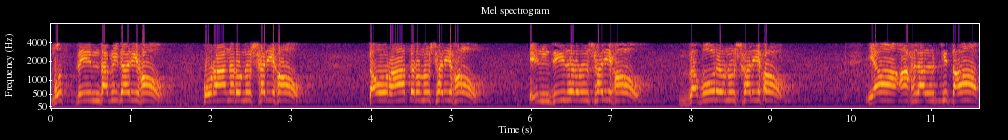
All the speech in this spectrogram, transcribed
মুসলিম দাবিদারি হও, কোরআনের অনুসারী হও, তাওরাতের অনুসারী হও ইঞ্জিনের অনুসারী হও জবুর অনুসারী হও ইয়া আহলাল কিতাব,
